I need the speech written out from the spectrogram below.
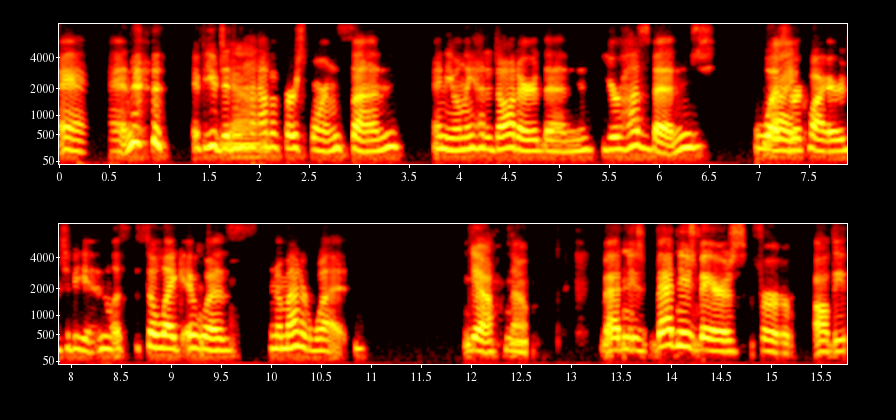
and, and if you didn't yeah. have a firstborn son, and you only had a daughter, then your husband was right. required to be enlisted. So like it was no matter what. Yeah, no. Bad news bad news bears for all these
